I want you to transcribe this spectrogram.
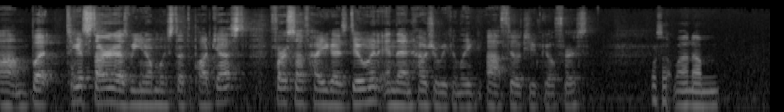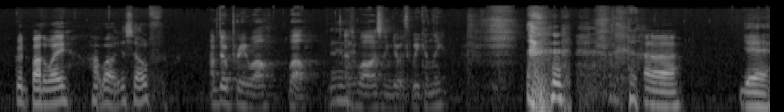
Um, but to get started, as we normally start the podcast, first off, how you guys doing, and then how's your weekend league? Uh, Felix, you can go first. What's up, man? I'm good, by the way. How about yourself? I'm doing pretty well. Well, Yeah. as well as I can do with weekend league. uh, yeah,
